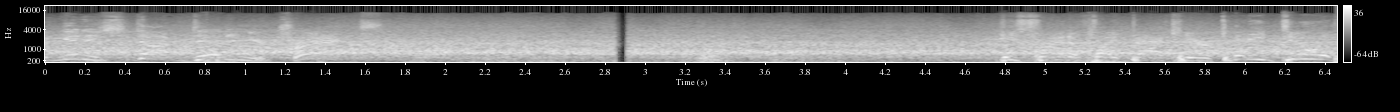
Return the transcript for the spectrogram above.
About getting stopped dead in your tracks. He's trying to fight back here. Can he do it?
